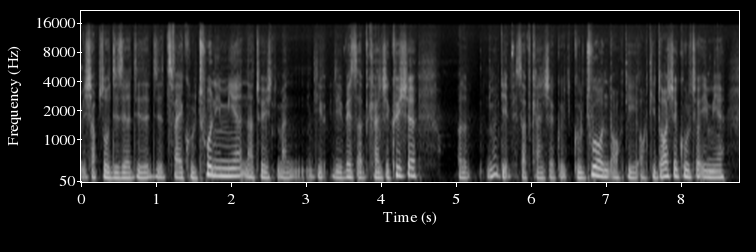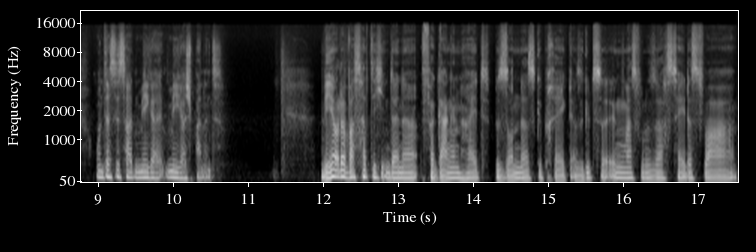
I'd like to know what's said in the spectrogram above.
ich habe so diese, diese, diese zwei Kulturen in mir. Natürlich mein, die, die westafrikanische Küche, also ne, die westafrikanische Kultur und auch die, auch die deutsche Kultur in mir. Und das ist halt mega, mega spannend. Wer oder was hat dich in deiner Vergangenheit besonders geprägt? Also gibt es da irgendwas, wo du sagst, hey, das war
